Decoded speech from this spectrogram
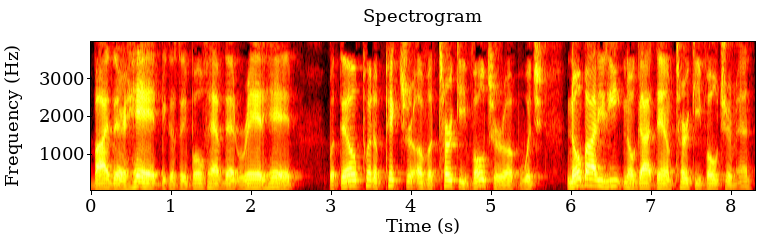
by their head because they both have that red head. But they'll put a picture of a turkey vulture up, which nobody's eating no goddamn turkey vulture, man.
